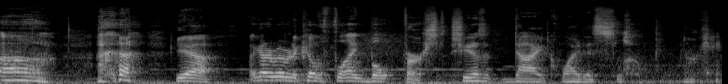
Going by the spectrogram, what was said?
Ah. yeah. I gotta remember to kill the flying bolt first. She doesn't die quite as slow. Okay.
